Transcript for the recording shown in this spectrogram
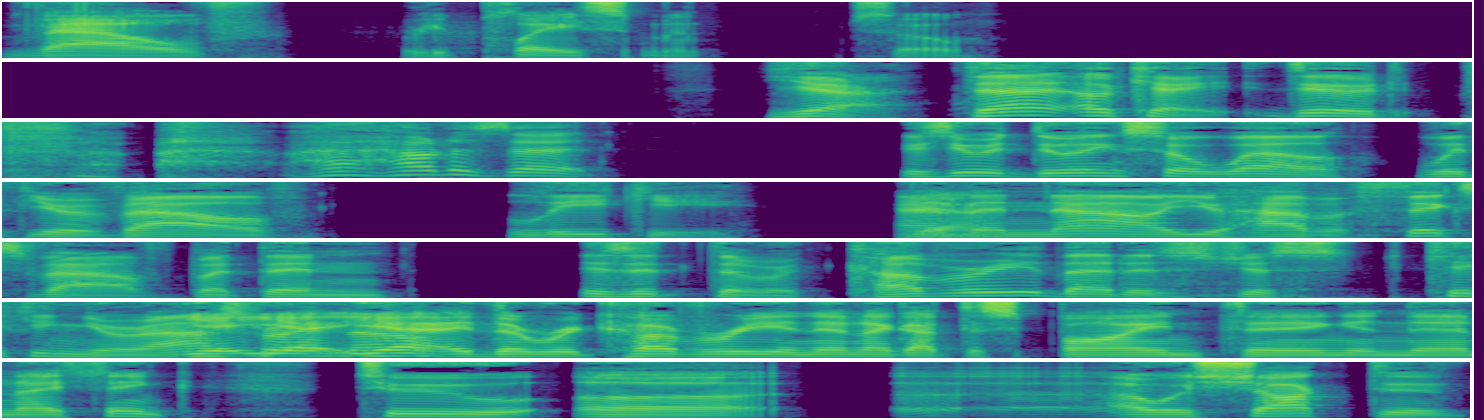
valve replacement. So Yeah. That okay, dude. How, does that? Because you were doing so well with your valve leaky, and Yeah. then now you have a fixed valve. But then, is it the recovery that is just kicking your ass? yeah, right yeah, now? yeah. The recovery, and then I got the spine thing, and then I think too. Uh, uh, I was shocked to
